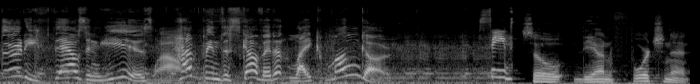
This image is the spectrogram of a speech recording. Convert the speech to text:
30,000 years Wow. have been discovered at Lake Mungo. Seeds So the unfortunate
